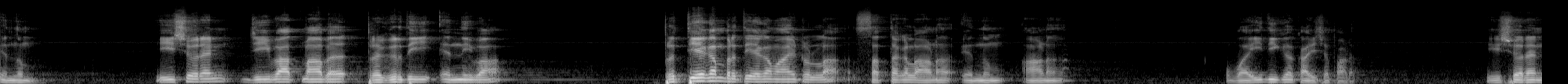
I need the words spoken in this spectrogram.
എന്നും. ഈശ്വരൻ ജീവാത്മാവ് പ്രകൃതി എന്നിവ പ്രത്യേകം പ്രത്യേകമായിട്ടുള്ള സത്തകളാണ് എന്നും ആണ് വൈദിക കാഴ്ചപ്പാട്. ഈശ്വരൻ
